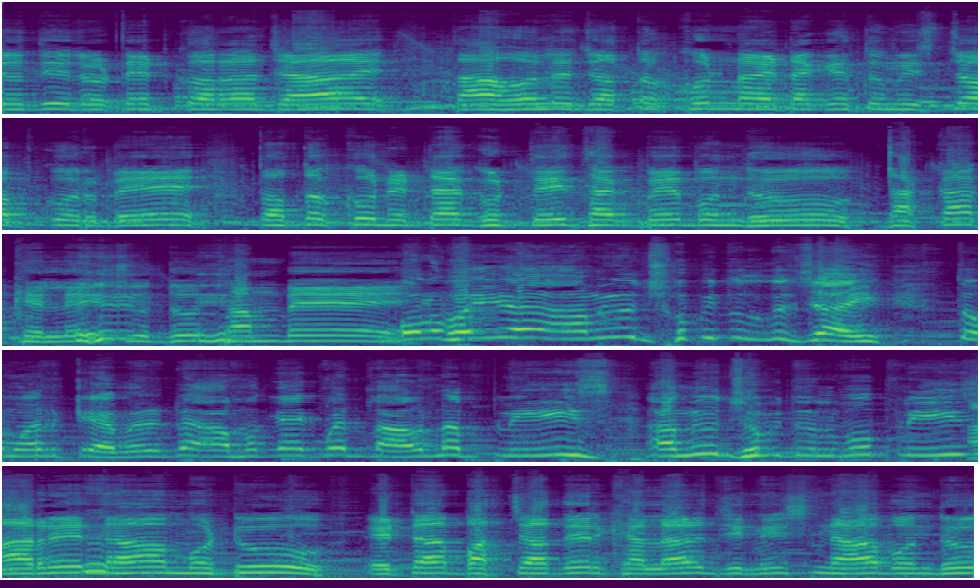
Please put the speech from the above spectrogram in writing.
যদি রোটেট করা যায় তাহলে যতক্ষণ না এটাকে তুমি স্টপ করবে ততক্ষণ এটা ঘুরতেই থাকবে বন্ধু। ধাক্কা খেলেই শুধু থামবে। বড় ভাইয়া আমিও ছবি তুলতে চাই। তোমার ক্যামেরাটা আমাকে একবার দাও না প্লিজ আমিও ছবি তুলবো প্লিজ আরে না মোটু। এটা বাচ্চাদের খেলার জিনিস না বন্ধু।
